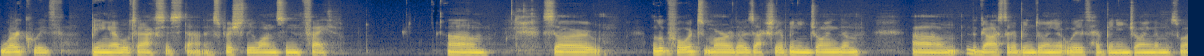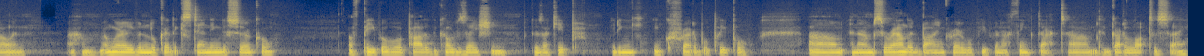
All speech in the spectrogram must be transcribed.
work with, being able to access that, especially ones in faith. Um, so I look forward to more of those. Actually, I've been enjoying them. Um, the guys that I've been doing it with have been enjoying them as well, and um, I'm going to even look at extending the circle of people who are part of the conversation because I keep meeting incredible people, um, and I'm surrounded by incredible people, and I think that um, they've got a lot to say,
